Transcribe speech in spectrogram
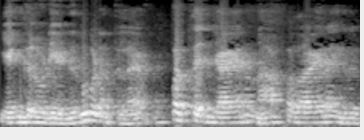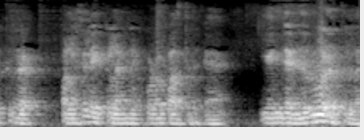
எங்களுடைய நிறுவனத்தில் முப்பத்தஞ்சாயிரம் நாற்பதாயிரம் இருக்கிற பல்கலைக்கழகங்கள் கூட பார்த்துருக்கேன். எங்கள் நிறுவனத்தில்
